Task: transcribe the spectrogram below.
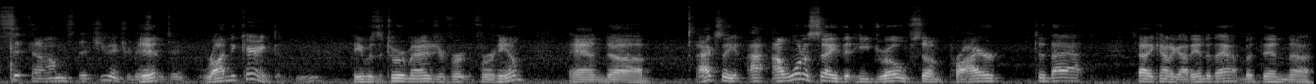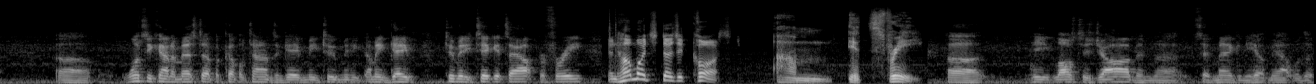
sitcoms that you introduced me to. Rodney Carrington. He was the tour manager for for him, and uh, actually, I, I want to say that he drove some prior to that. That's how he kind of got into that. But then uh, uh, once he kind of messed up a couple times and gave me too many. I mean, gave too many tickets out for free. And how much does it cost? Um, it's free. Uh, he lost his job and uh, said, "Man, can you help me out with the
